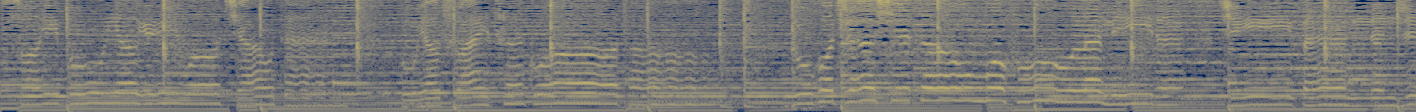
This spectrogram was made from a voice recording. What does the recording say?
所以不要与我交谈，不要揣测过头。如果这些都模糊了你的基本认知，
